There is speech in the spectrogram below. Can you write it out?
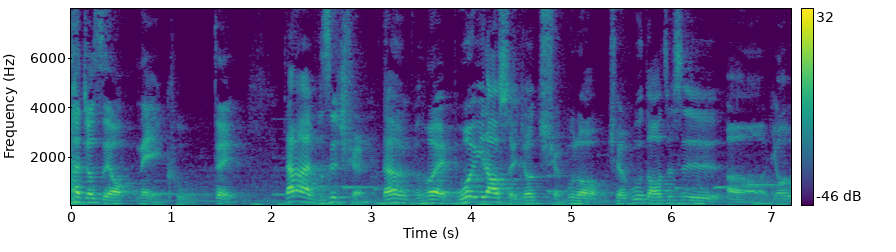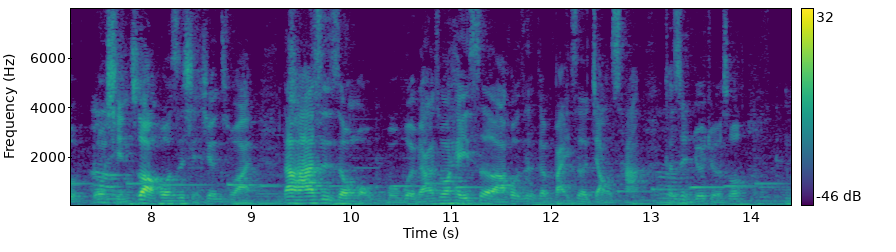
他 就只有内裤，对。当然不是全，当然不会不会遇到水就全部都全部都就是呃有有形状或者是显现出来，但它是这种某某部位，比方说黑色啊或者跟白色交叉，可是你就觉得说，嗯，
